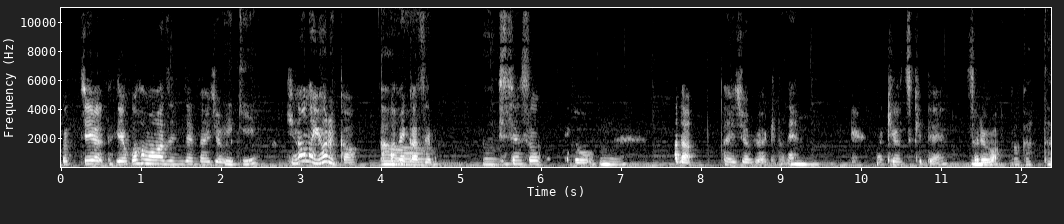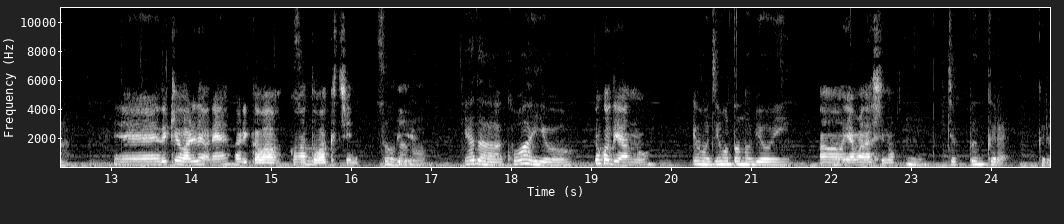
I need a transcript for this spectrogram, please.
こっち横浜は全然大丈夫。昨日の夜か。雨風。うん。一瞬すごかったけどうん。まだ大丈夫だけどね、うん。まあ、気をつけてそれは、うん。分かった。えー、で今日はあれだよね。のりかはこの後ワクチンそうなの。やだ怖いよ。どこでやんの？でも地元の病院。あーうん。山梨の。うん。10分くらい車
